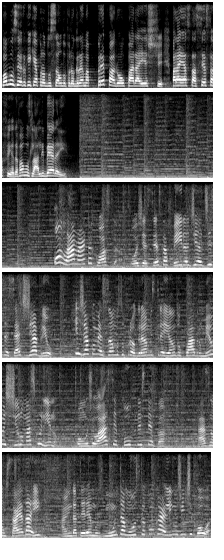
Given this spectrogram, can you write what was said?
Vamos ver o que, que a produção do programa preparou para, este, para esta sexta-feira. Vamos lá, libera aí. Olá, Marta Costa! Hoje é sexta-feira, dia 17 de abril. E já começamos o programa estreando o quadro Meu Estilo Masculino, com o Joá Sepúlveda Estevan. Mas não saia daí, ainda teremos muita música com Carlinho Gente Boa.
